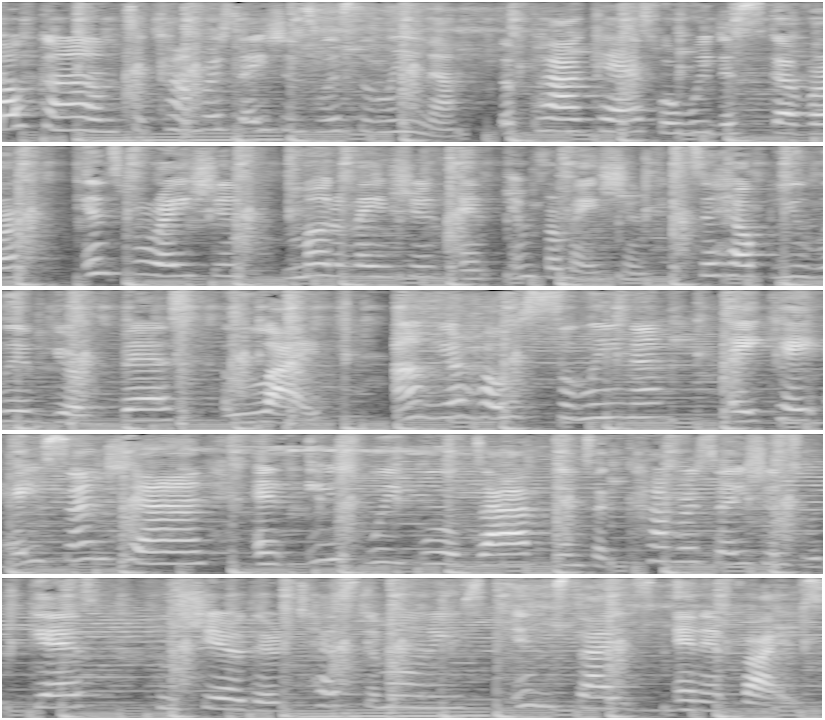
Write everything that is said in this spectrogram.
Welcome to Conversations with Selena, the podcast where we discover inspiration, motivation, and information to help you live your best life. I'm your host, Selena, aka Sunshine, and each week we'll dive into conversations with guests who share their testimonies, insights, and advice.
